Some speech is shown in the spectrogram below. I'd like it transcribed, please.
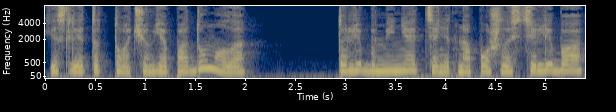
Если это то, о чем я подумала, то либо меня тянет на пошлости, либо...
